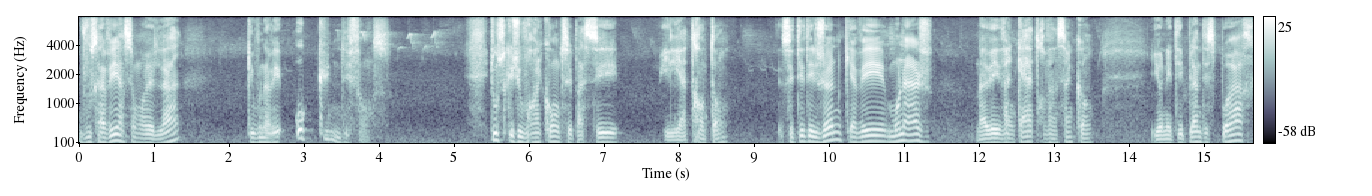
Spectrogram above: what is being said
vous savez à ce moment-là que vous n'avez aucune défense. Tout ce que je vous raconte s'est passé il y a 30 ans. C'était des jeunes qui avaient mon âge, on avait 24, 25 ans. Et on était plein d'espoir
